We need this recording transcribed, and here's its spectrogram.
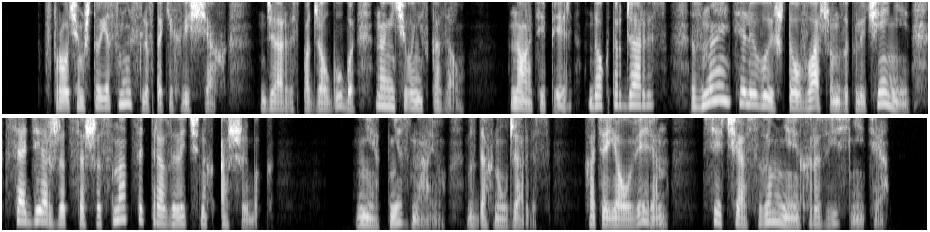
Впрочем, что я смыслю в таких вещах? Джарвис поджал губы, но ничего не сказал. Ну а теперь, доктор Джарвис, знаете ли вы, что в вашем заключении содержатся 16 различных ошибок? Нет, не знаю, вздохнул Джарвис. Хотя я уверен, сейчас вы мне их разъясните.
